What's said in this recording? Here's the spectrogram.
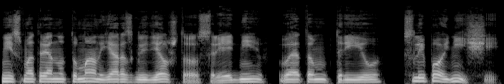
Несмотря на туман, я разглядел, что средний в этом трио — слепой нищий.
